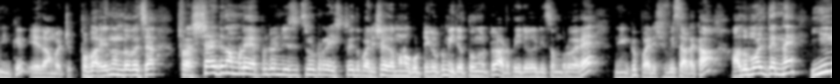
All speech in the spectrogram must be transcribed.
നിങ്ങൾക്ക് എഴുതാൻ പറ്റും. ഇപ്പൊ പറയുന്നത് എന്താണെന്ന് വെച്ചാൽ ഫ്രഷ് ആയിട്ട് നമ്മൾ ഏപ്രിൽ ട്വന്റി സിക്സിലോട്ട് രജിസ്റ്റർ ചെയ്ത് പരീക്ഷ എഴുതാൻ കുട്ടികൾക്കും ഇരുപത്തൊന്ന് തൊട്ട് അടുത്ത ഇരുപത് ഡിസംബർ വരെ നിങ്ങൾക്ക് പരീക്ഷ ഫീസ് അടക്കാം. അതുപോലെ തന്നെ ഈ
